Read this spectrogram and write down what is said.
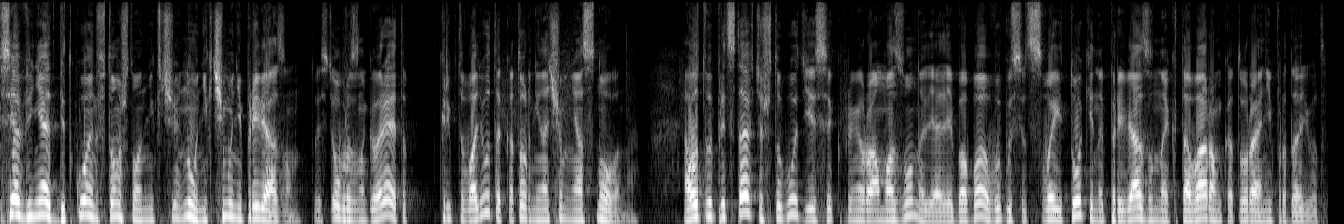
все обвиняют биткоин в том, что он ни к, чему, ну, ни к чему не привязан. То есть, образно говоря, это криптовалюта, которая ни на чем не основана. А вот вы представьте, что будет, если, к примеру, Amazon или Alibaba выпустят свои токены, привязанные к товарам, которые они продают.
